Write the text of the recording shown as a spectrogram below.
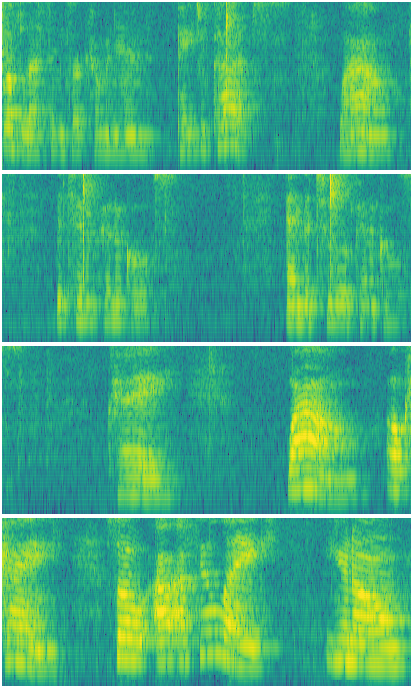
What blessings are coming in? The Page of Cups. Wow. The Ten of Pentacles. And the Two of Pentacles. Okay. Wow. Okay. So I, I feel like, you know,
